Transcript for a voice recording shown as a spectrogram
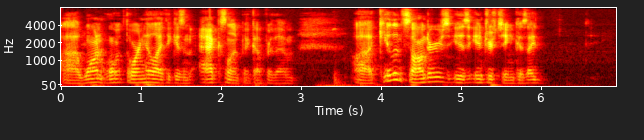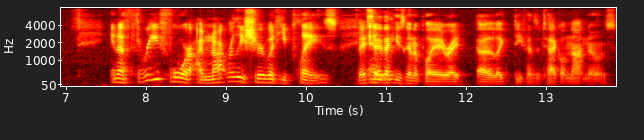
Uh, Juan Hor- Thornhill I think is an excellent pickup for them. Uh, Khalen Saunders is interesting because I in a three four I'm not really sure what he plays. They say And- that he's going to play right, uh, like defensive tackle, not nose.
